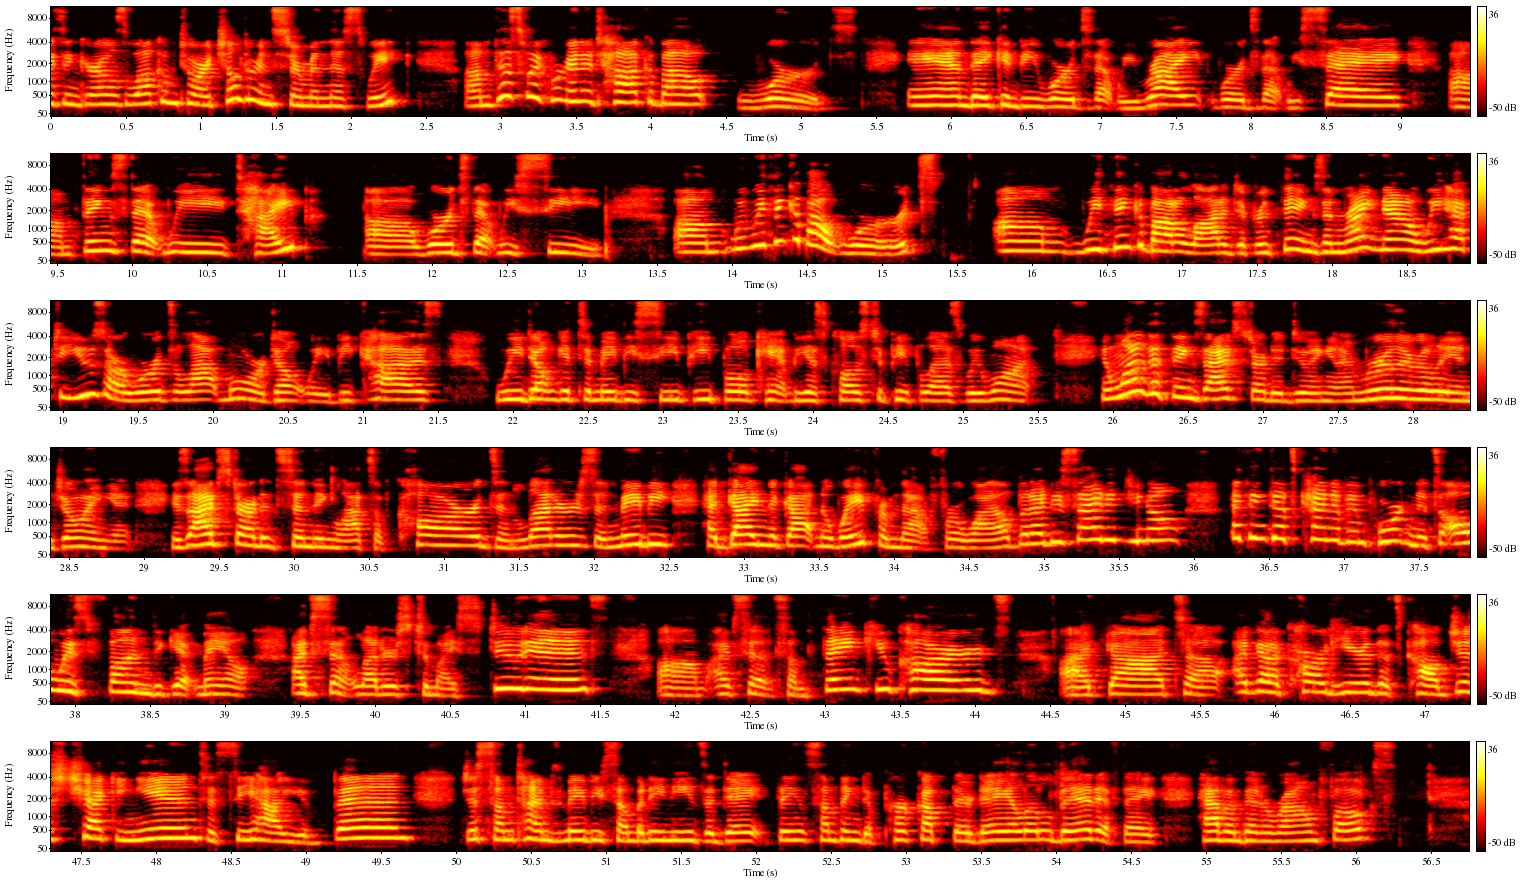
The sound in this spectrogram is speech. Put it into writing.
Boys and girls, welcome to our children's sermon this week. Um, this week we're going to talk about words, and they can be words that we write, words that we say, um, things that we type, uh, words that we see. Um, when we think about words, um, we think about a lot of different things. And right now, we have to use our words a lot more, don't we? Because we don't get to maybe see people, can't be as close to people as we want. And one of the things I've started doing, and I'm really, really enjoying it, is I've started sending lots of cards and letters, and maybe had gotten away from that for a while. But I decided, you know, I think that's kind of important. It's always fun to get mail. I've sent letters to my students. Um, I've sent some thank you cards. I've got uh, I've got a card here that's called just checking in to see how you've been. Just sometimes maybe somebody needs a day thing something to perk up their day a little bit if they haven't been around folks.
